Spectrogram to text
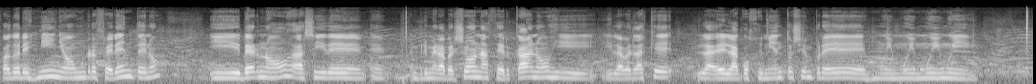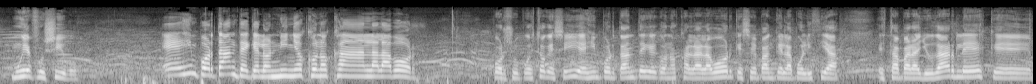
cuando eres niño, un referente, ¿no? Y vernos así de, en primera persona, cercanos, y, la verdad es que el acogimiento siempre es muy, muy, muy, muy, muy efusivo. ¿Es importante que los niños conozcan la labor? Por supuesto que sí, es importante que conozcan la labor, que sepan que la policía está para ayudarles, que,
